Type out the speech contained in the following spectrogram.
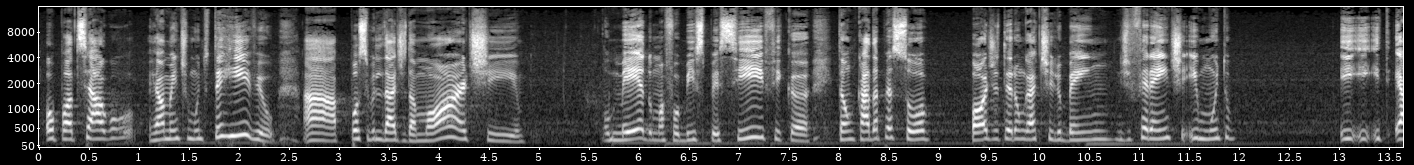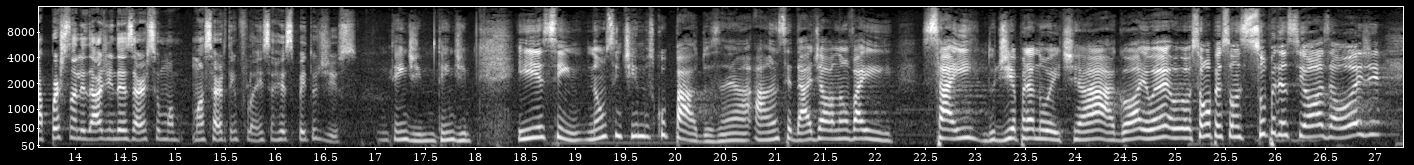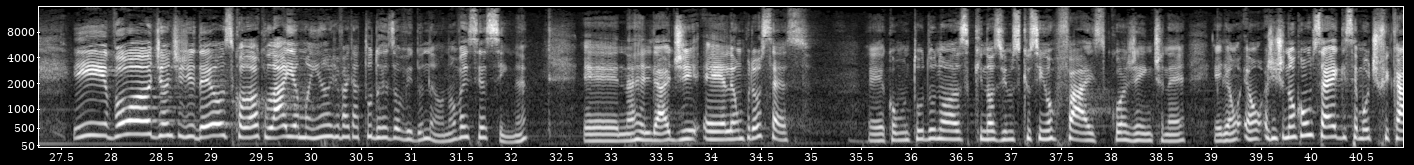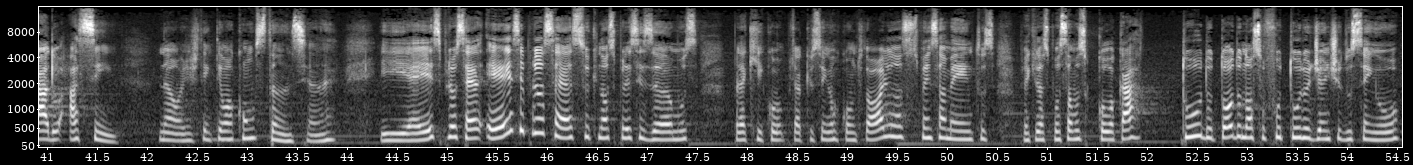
ou pode ser algo realmente muito terrível. A possibilidade da morte, o medo, uma fobia específica. Então, cada pessoa pode ter um gatilho bem diferente e muito e, e, a personalidade ainda exerce uma, uma, certa influência a respeito disso. Entendi, entendi. E assim, não sentirmos culpados, né? A, ansiedade ela não vai sair do dia para a noite. Ah, agora eu, eu sou uma pessoa super ansiosa hoje e vou diante de Deus, coloco lá e amanhã já vai estar tudo resolvido. Não, não vai ser assim, né? É, na realidade, ela é um processo. É, como tudo nós que nós vimos que o Senhor faz com a gente, né? Ele é é a gente não consegue ser modificado assim. Não, a gente tem que ter uma constância, né? E é esse processo, é esse processo que nós precisamos para que, que o Senhor controle nossos pensamentos, para que nós possamos colocar tudo, todo o nosso futuro diante do Senhor.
